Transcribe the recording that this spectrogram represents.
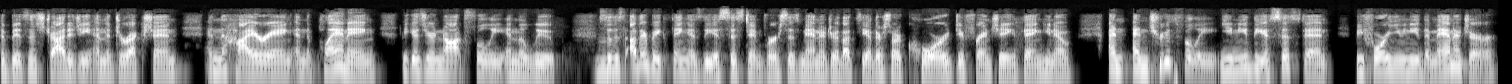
the business strategy and the direction and the hiring and the planning because you're not fully in the loop. Mm-hmm. So this other big thing is the assistant versus manager. That's the other sort of core differentiating thing, you know. And and truthfully, you need the assistant before you need the manager.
